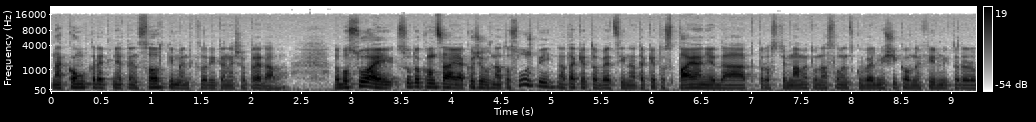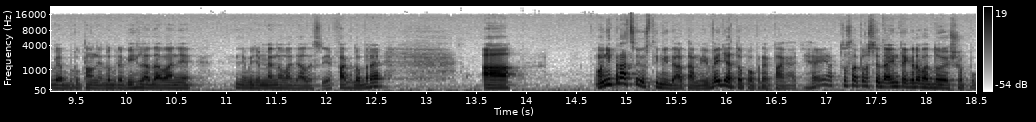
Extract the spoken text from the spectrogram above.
na konkrétne ten sortiment, ktorý ten e-shop predáva. Lebo sú, aj, sú dokonca aj akože už na to služby, na takéto veci, na takéto spájanie dát. Proste máme tu na Slovensku veľmi šikovné firmy, ktoré robia brutálne dobre vyhľadávanie. Nebudem menovať, ale je fakt dobré. A oni pracujú s tými dátami, vedia to poprepájať, hej, a to sa proste dá integrovať do e-shopu.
